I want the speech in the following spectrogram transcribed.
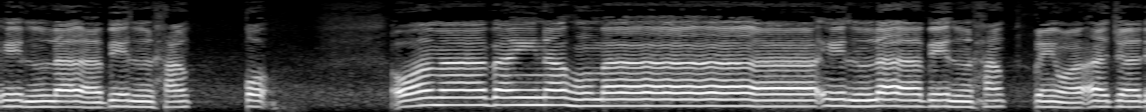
إلا بالحق. وما بينهما الا بالحق واجل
